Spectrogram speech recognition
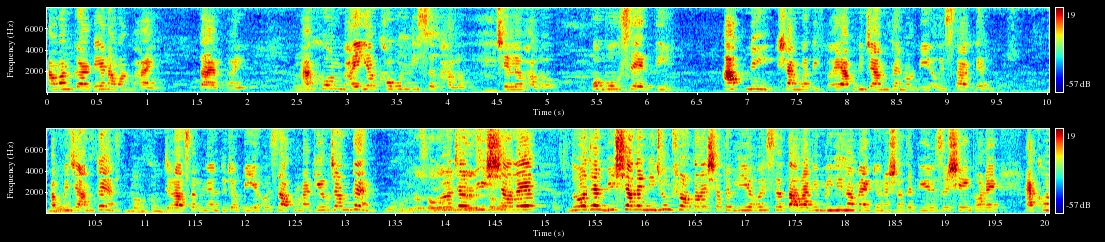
আমার গার্ডিয়ান আমার ভাই তার ভাই। এখন ভাইয়া খবর নিছে ভালো ছেলে ভালো ও বলছে এতি আপনি সাংবাদিক ভাই আপনি জানতেন ওর বিয়ে হয়েছে আগে? আপনি জানতেন যে রাসেল মিয়ার দুটো বিয়ে হয়েছে আপনারা কেউ জানতেন? দু সালে দু সালে নিঝুম সরকারের সাথে বিয়ে হয়েছে তার আগে মিলি নামে একজনের সাথে বিয়ে হয়েছে সেই ঘরে এখন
